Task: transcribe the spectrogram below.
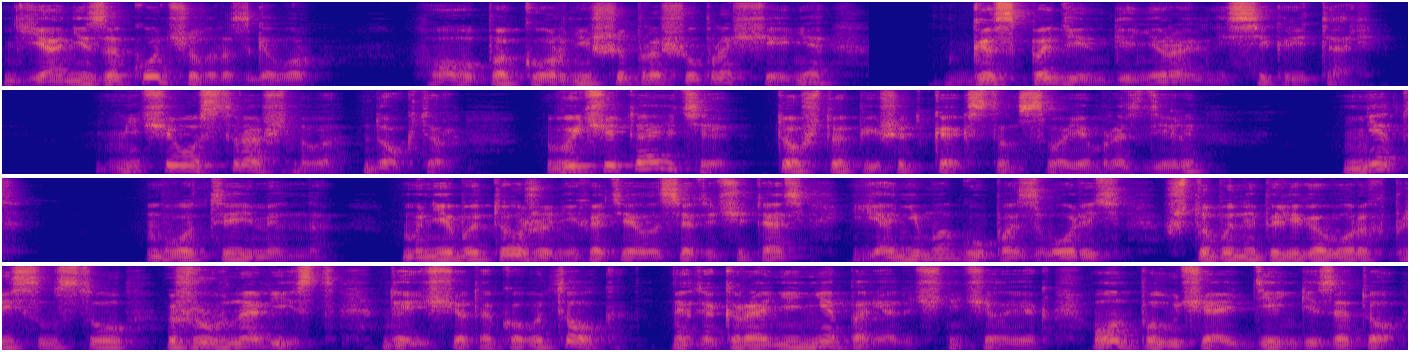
Я не закончил разговор». «О, покорнейше прошу прощения господин генеральный секретарь. Ничего страшного, доктор. Вы читаете то, что пишет Кэкстон в своем разделе? Нет? Вот именно. Мне бы тоже не хотелось это читать. Я не могу позволить, чтобы на переговорах присутствовал журналист, да еще такого толка. Это крайне непорядочный человек. Он получает деньги за то,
